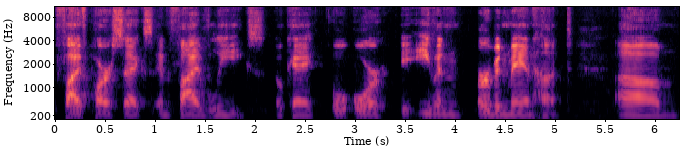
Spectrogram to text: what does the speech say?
Five Parsecs and Five Leagues, okay, or, or even Urban Manhunt. Um,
